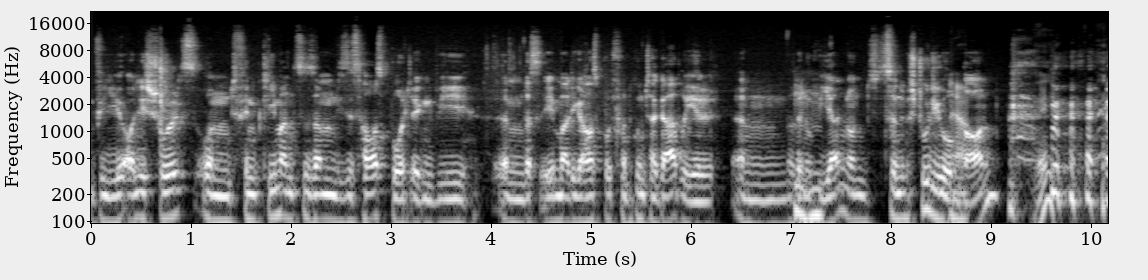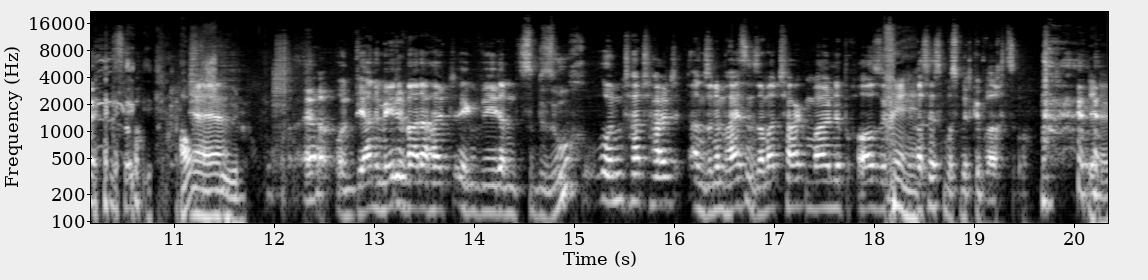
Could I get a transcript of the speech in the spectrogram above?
wie Olli Schulz und Finn Kliman zusammen dieses Hausboot irgendwie, ähm, das ehemalige Hausboot von Gunter Gabriel, ähm, mhm. renovieren und zu einem Studio ja. bauen. Hey. so. Auch ja, schön. Ja, und Bjarne Mädel war da halt irgendwie dann zu Besuch und hat halt an so einem heißen Sommertag mal eine Brause Rassismus mitgebracht. So. Ja,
